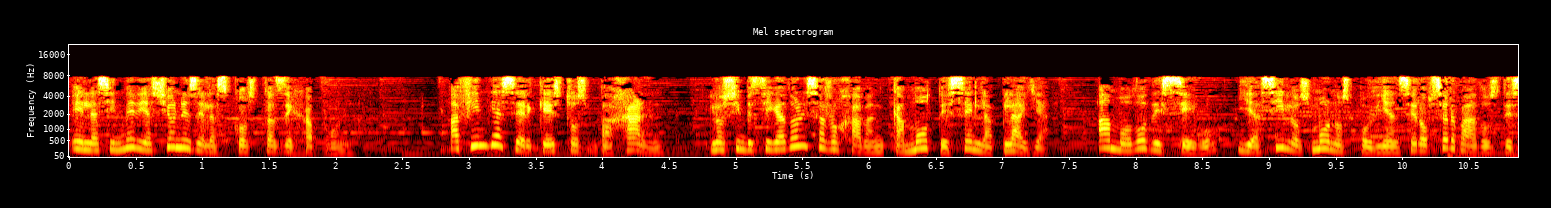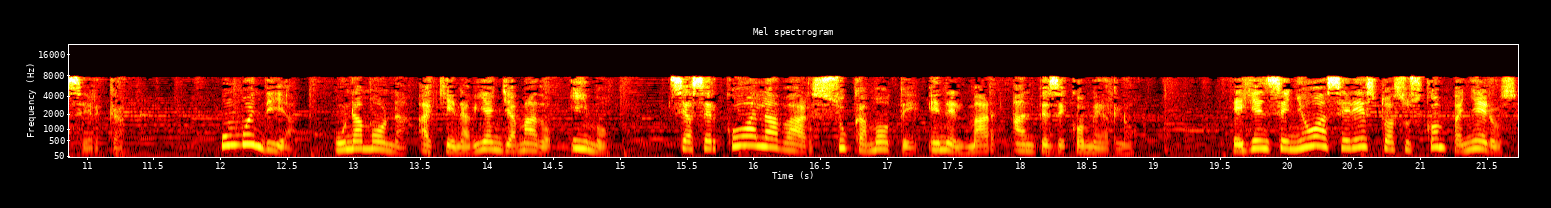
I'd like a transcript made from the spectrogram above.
en las inmediaciones de las costas de Japón. A fin de hacer que estos bajaran, los investigadores arrojaban camotes en la playa a modo de cebo y así los monos podían ser observados de cerca. Un buen día, una mona, a quien habían llamado Imo, se acercó a lavar su camote en el mar antes de comerlo. Ella enseñó a hacer esto a sus compañeros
